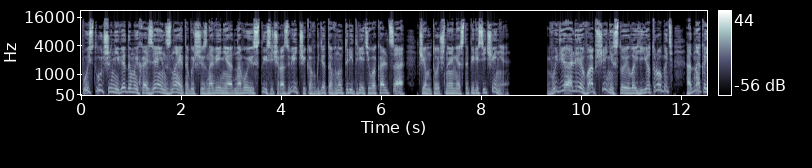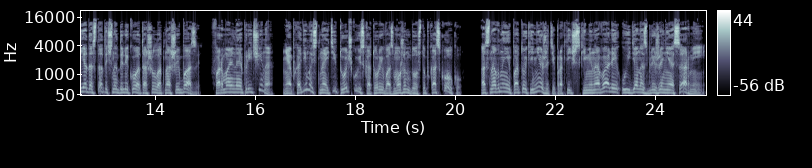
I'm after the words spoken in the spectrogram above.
Пусть лучше неведомый хозяин знает об исчезновении одного из тысяч разведчиков где-то внутри третьего кольца, чем точное место пересечения. В идеале вообще не стоило ее трогать, однако я достаточно далеко отошел от нашей базы. Формальная причина – необходимость найти точку, из которой возможен доступ к осколку. Основные потоки нежити практически миновали, уйдя на сближение с армией,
